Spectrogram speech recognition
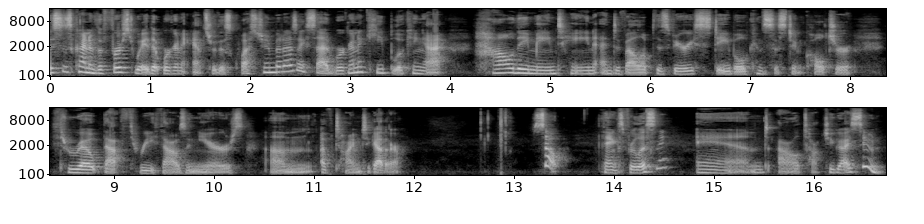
this is kind of the first way that we're going to answer this question. But as I said, we're going to keep looking at how they maintain and develop this very stable, consistent culture throughout that 3,000 years um, of time together. So, thanks for listening, and I'll talk to you guys soon.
